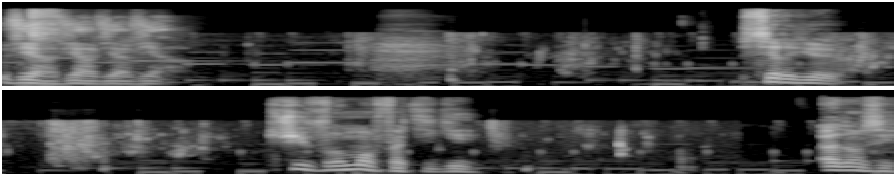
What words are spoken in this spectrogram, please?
Viens, viens, viens, viens. Sérieux. Je suis vraiment fatigué. Allons-y.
